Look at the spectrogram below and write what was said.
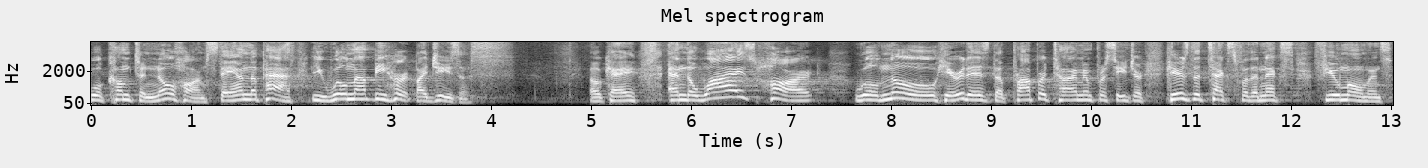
will come to no harm. Stay on the path. You will not be hurt by Jesus. Okay? And the wise heart will know, here it is, the proper time and procedure. Here's the text for the next few moments.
